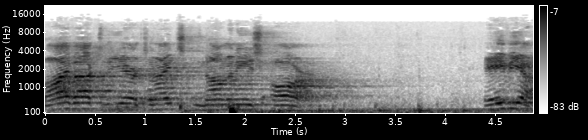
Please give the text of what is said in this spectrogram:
Live Act of the Year, tonight's nominees are Avia.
